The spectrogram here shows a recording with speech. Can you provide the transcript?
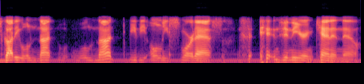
Scotty will not will not be the only smartass engineer in canon now.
